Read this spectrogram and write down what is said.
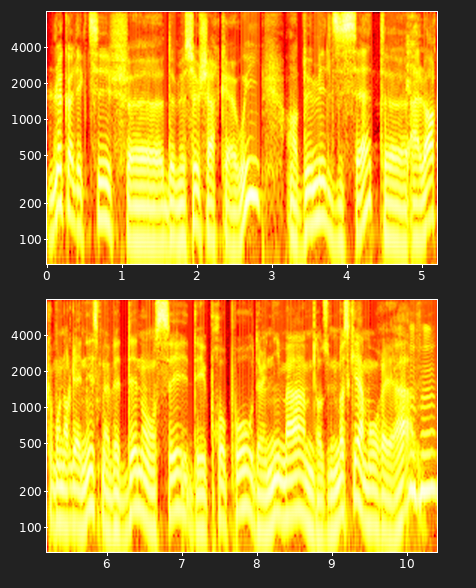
le collectif euh, de M. Sharkawi, en 2017, euh, alors que mon organisme avait dénoncé des propos d'un imam dans une mosquée à Montréal, Mhm.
